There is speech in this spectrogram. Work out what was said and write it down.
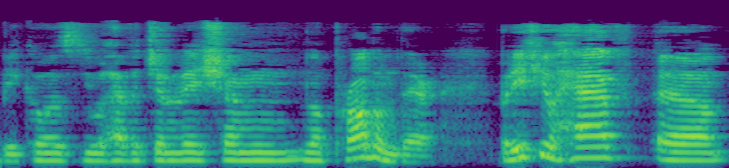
because you have a generational problem there. But if you have, um,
